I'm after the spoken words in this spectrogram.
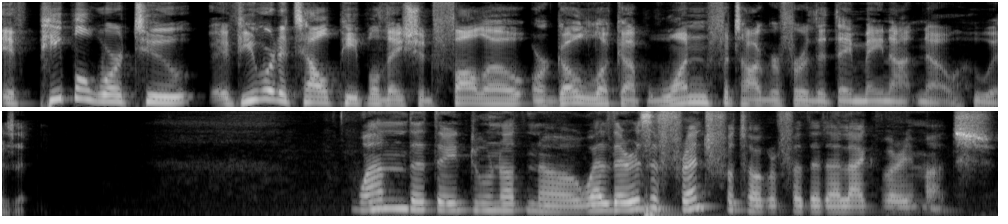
if people were to if you were to tell people they should follow or go look up one photographer that they may not know who is it one that they do not know well there is a french photographer that i like very much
